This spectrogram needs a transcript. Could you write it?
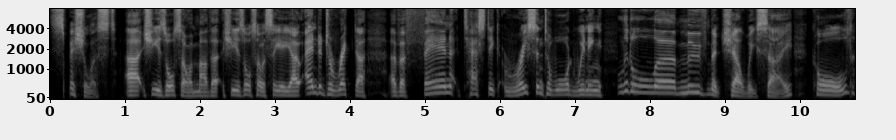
specialist. Uh, she is also a mother. She is also a CEO and a director of a fantastic, recent award winning little uh, movement, shall we say, called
